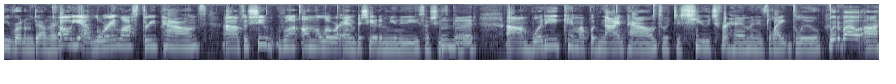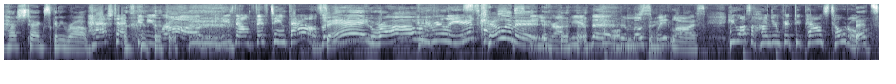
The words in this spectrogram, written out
You wrote them down, right? Oh yeah, Lori lost three pounds, um, so she went on the lower end, but she had immunity, so she's Mm-hmm. good. Um, Woody came up with nine pounds, which is huge for him, and his light blue. What about uh, hashtag Skinny Rob? Hashtag Skinny Rob. He's down 15 pounds. So he Dang, Rob! He really is Killing it. Skinny Rob. He had the, the most thinking. weight loss. He lost 150 pounds total. That's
